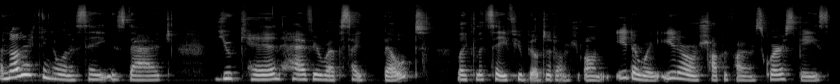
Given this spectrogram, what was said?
Another thing I want to say is that you can have your website built. Like, let's say if you build it on, on either way, either on Shopify or Squarespace,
